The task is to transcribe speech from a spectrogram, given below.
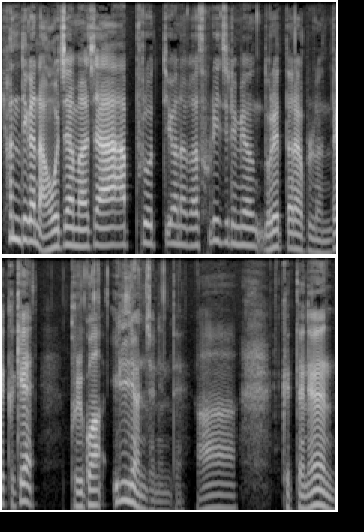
현디가 나오자마자 앞으로 뛰어나가 소리 지르며 노래 따라 불렀는데 그게 불과 1년 전인데. 아, 그때는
